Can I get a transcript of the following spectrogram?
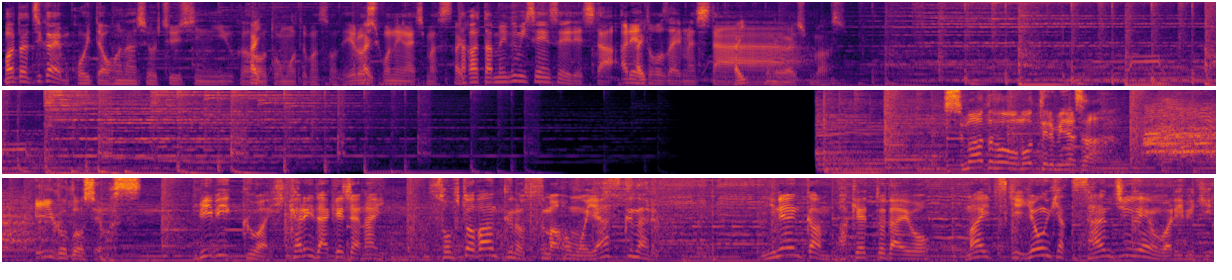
また次回もこういったお話を中心に伺おうと思ってますので、よろしくお願いします、はい。高田めぐみ先生でした。ありがとうございました、はい、お願いします。スマートフォンを持ってる皆さんいいことを教えます。ビビックは光だけじゃない。ソフトバンクのスマホも安くなる。2年間パケット代を毎月430円割引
